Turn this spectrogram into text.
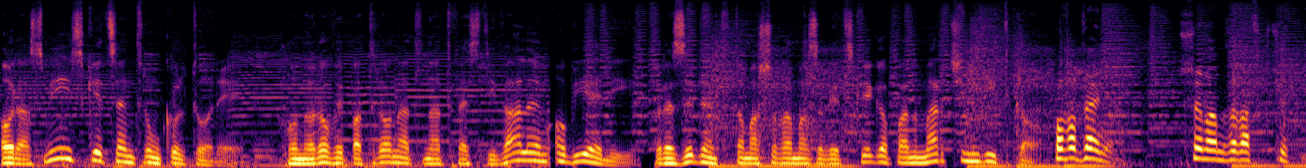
oraz Miejskie Centrum Kultury. Honorowy patronat nad festiwalem objęli prezydent Tomaszowa Mazowieckiego pan Marcin Witko Powodzenia! Trzymam za Was kciuki.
